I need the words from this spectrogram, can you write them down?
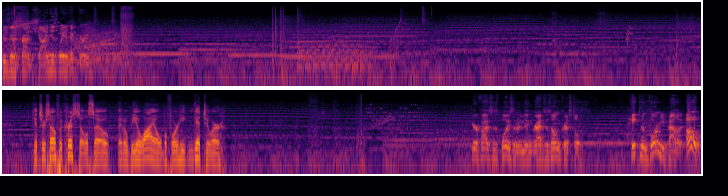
Who's going to try and shine his way to victory. Gets herself a crystal, so it'll be a while before he can get to her. Purifies his poison and then grabs his own crystal. Hate to inform you, paladin. Oh!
